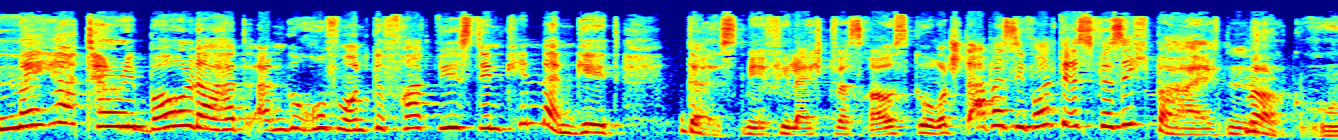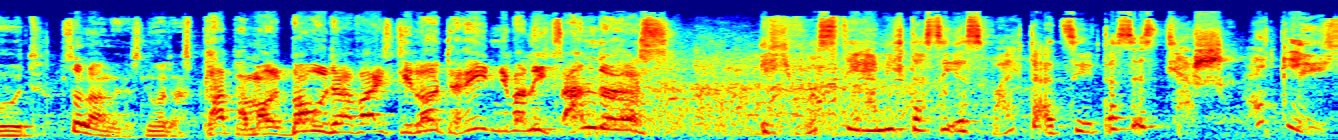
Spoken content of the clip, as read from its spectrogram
Naja, Terry Boulder hat angerufen und gefragt, wie es den Kindern geht. Da ist mir vielleicht was rausgerutscht, aber sie wollte es für sich behalten. Na gut, solange es nur das Plappermaul Boulder weiß, die Leute reden über nichts anderes. Ich wusste ja nicht, dass sie es weitererzählt. Das ist ja schrecklich.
